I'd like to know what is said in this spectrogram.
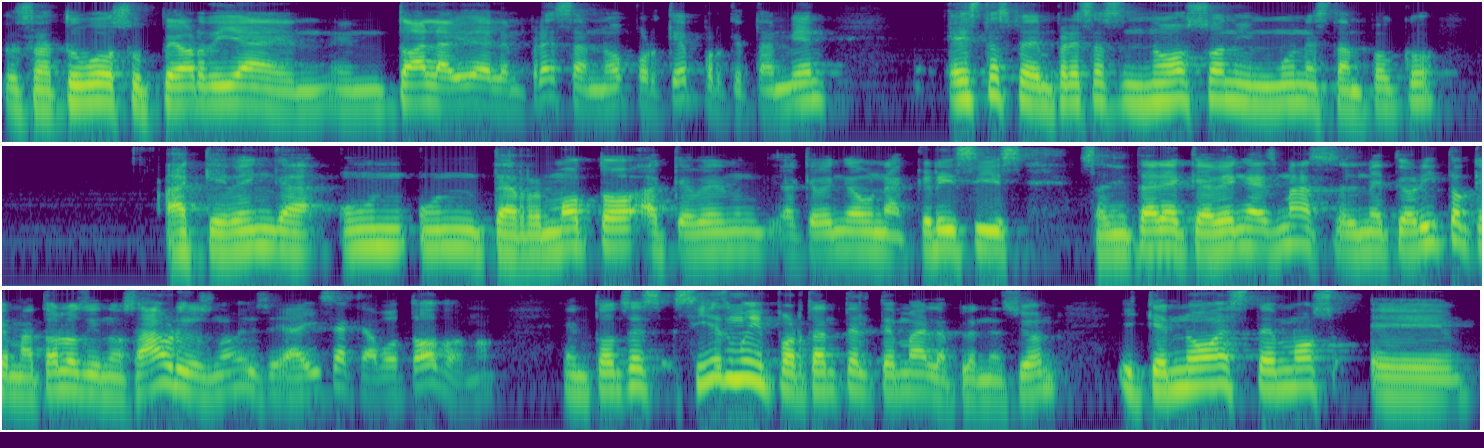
o sea, tuvo su peor día en, toda la vida de la empresa, ¿no? ¿Por qué? Porque también estas empresas no son inmunes tampoco a que venga un, terremoto, a que, ven, a que venga una crisis sanitaria, que venga, es más, el meteorito que mató a los dinosaurios, ¿no? Y ahí se acabó todo, ¿no? Entonces, sí es muy importante el tema de la planeación y que no estemos eh,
